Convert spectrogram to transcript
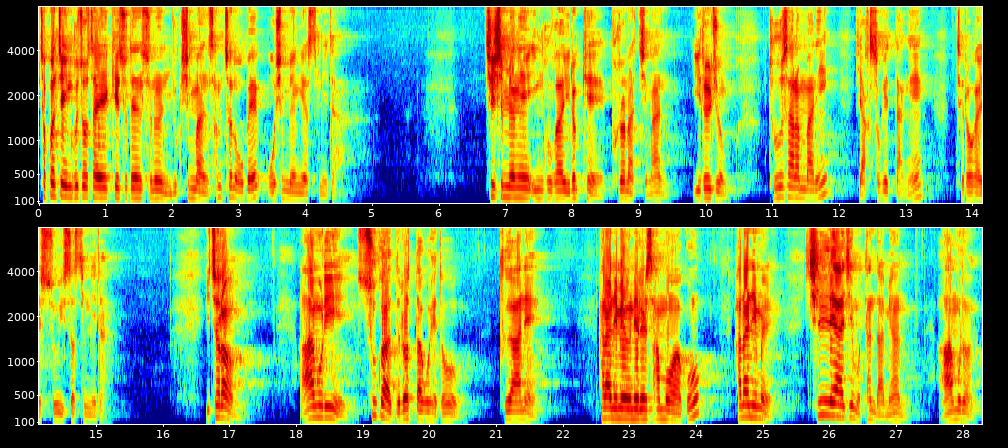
첫 번째 인구 조사에 계수된 수는 60만 3,550명이었습니다. 70명의 인구가 이렇게 불어났지만 이들 중 두 사람만이 약속의 땅에 들어갈 수 있었습니다. 이처럼 아무리 수가 늘었다고 해도 그 안에 하나님의 은혜를 사모하고 하나님을 신뢰하지 못한다면 아무런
